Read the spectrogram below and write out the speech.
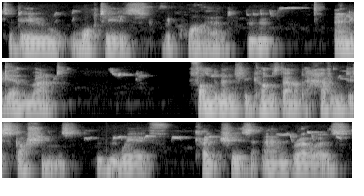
to do what is required. Mhm. And again, that fundamentally comes down to having discussions Mhm. with coaches and rowers.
